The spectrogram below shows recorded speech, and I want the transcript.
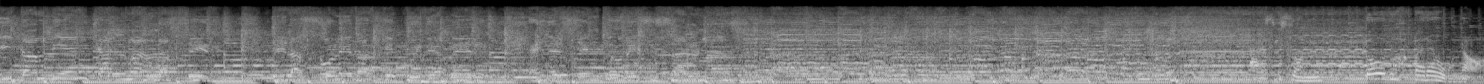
Y también calman la sed de la soledad que puede haber en el centro de sus almas. Uno.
